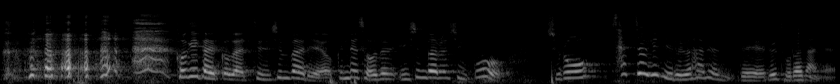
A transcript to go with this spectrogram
거기 갈 것 같은 신발이에요. 근데 저는 이 신발을 신고 주로 사적인 일을 하는 데를 돌아다녀요.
